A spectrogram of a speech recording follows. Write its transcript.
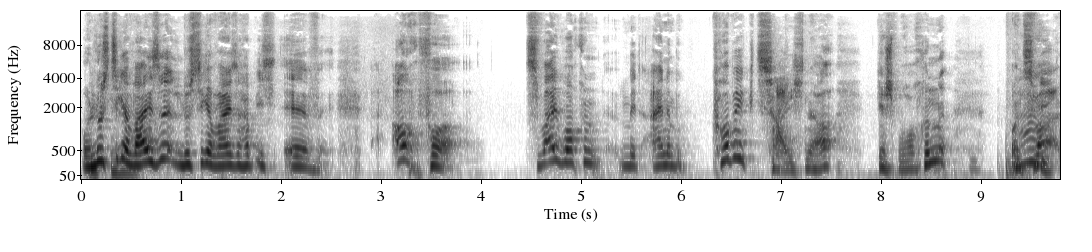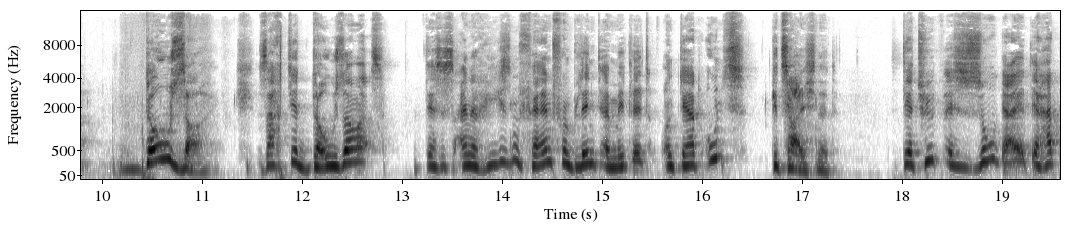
Und lustigerweise, lustigerweise habe ich äh, auch vor zwei Wochen mit einem Comiczeichner gesprochen, und zwar Dozer. Sagt dir Dozer was? Das ist ein Riesenfan von Blind ermittelt und der hat uns gezeichnet. der Typ ist so geil, der hat,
